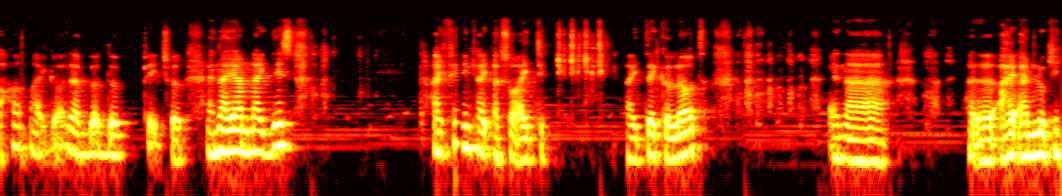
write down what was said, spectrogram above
oh my God, I've got the picture, and I am like this. I think I so I take I take a lot, and uh, I, I'm looking.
